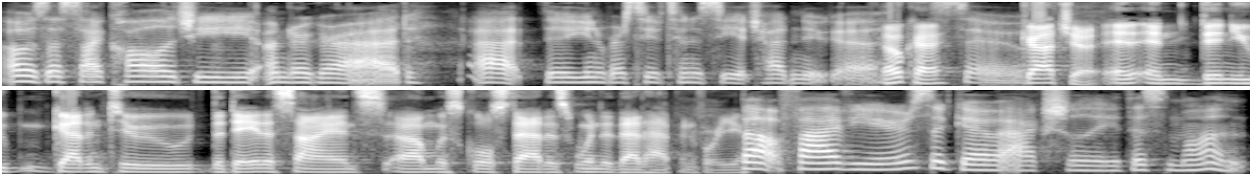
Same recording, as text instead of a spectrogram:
I was a psychology undergrad at the University of Tennessee at Chattanooga. Okay, So gotcha. And, and then you got into the data science um, with school status. When did that happen for you? about five years ago, actually, this month.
